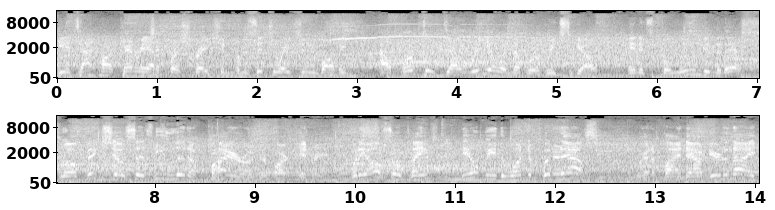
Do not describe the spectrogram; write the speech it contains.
He attacked Mark Henry out of frustration from a situation involving Alberto Del Rio a number of weeks ago, and it's ballooned into this. Well, Big Show says he lit a fire under Mark Henry, but he also claims he'll be the one to put it out. We're going to find out here tonight.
